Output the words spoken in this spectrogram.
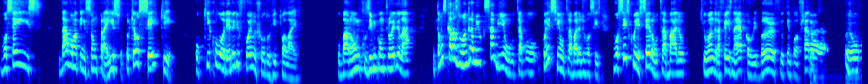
vocês davam atenção para isso? Porque eu sei que o Kiko Loureiro ele foi no show do Rito Live. O Barão inclusive encontrou ele lá. Então os caras do Angra meio que sabiam, o conheciam o trabalho de vocês. Vocês conheceram o trabalho que o Angra fez na época, o Rebirth e o Temple of Shadows? Cara, eu,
